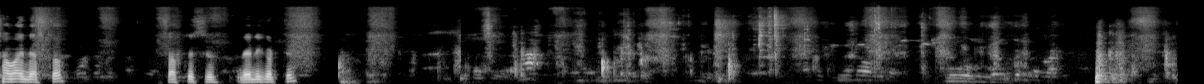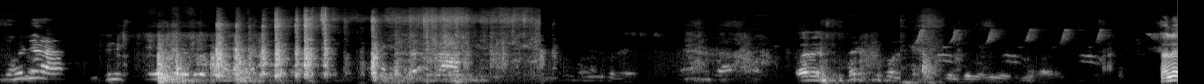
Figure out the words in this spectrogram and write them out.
সবাই ব্যস্ত, সবকিছু রেডি করতে। তাহলে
